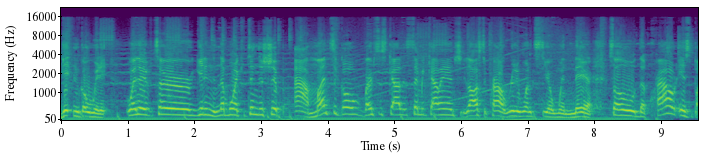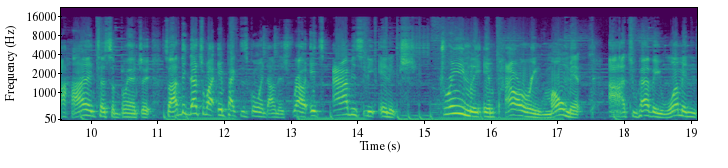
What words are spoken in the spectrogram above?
didn't go with it. Whether it's her getting the number one contendership uh, months ago versus Cal- Sami Callihan, she lost. The crowd really wanted to see her win there. So the crowd is behind Tessa Blanchard. So I think that's why Impact is going down this route. It's obviously an extremely empowering moment uh, to have a woman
